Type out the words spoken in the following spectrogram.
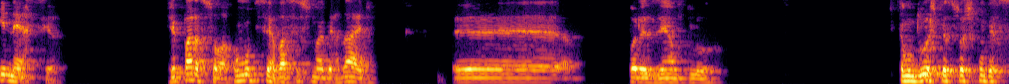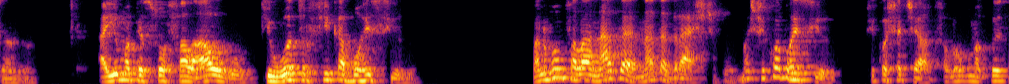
inércia. Repara só, vamos observar se isso não é verdade. É, por exemplo, estão duas pessoas conversando. Aí uma pessoa fala algo que o outro fica aborrecido. Mas não vamos falar nada, nada drástico, mas ficou aborrecido, ficou chateado, falou alguma coisa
